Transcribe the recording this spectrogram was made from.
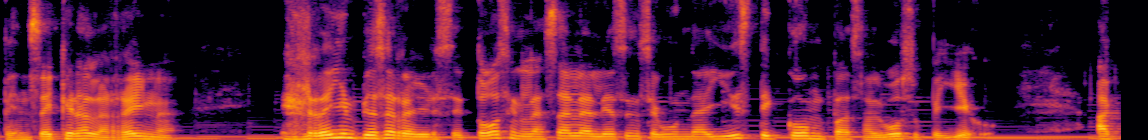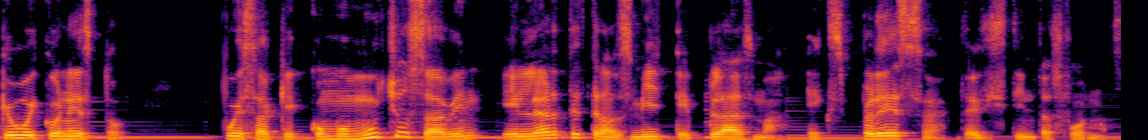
pensé que era la reina. El rey empieza a reírse, todos en la sala le hacen segunda y este compa salvó su pellejo. ¿A qué voy con esto? Pues a que como muchos saben, el arte transmite, plasma, expresa de distintas formas.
